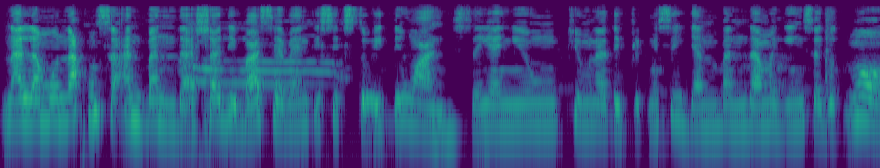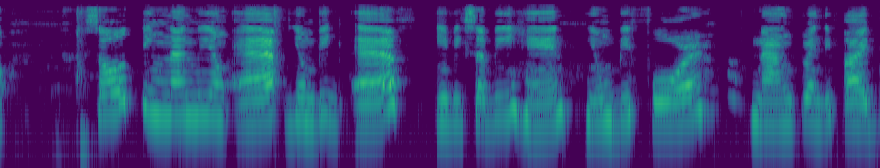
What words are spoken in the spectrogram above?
Naalam mo na kung saan banda siya, di ba? 76 to 81. So, yan yung cumulative frequency. Diyan banda maging sagot mo. So, tingnan mo yung F, yung big F. Ibig sabihin, yung before ng 25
